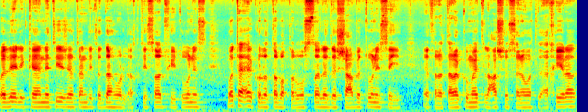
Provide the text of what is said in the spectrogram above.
وذلك نتيجة لتدهور الاقتصاد في تونس وتآكل الطبقة الوسطى لدى الشعب التونسي إثر تراكمات العشر سنوات الأخيرة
